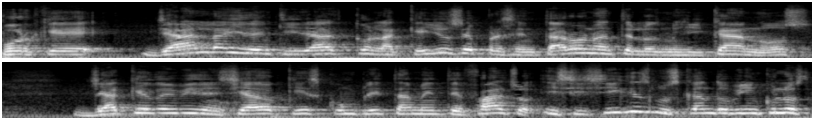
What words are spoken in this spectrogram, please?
porque ya la identidad con la que ellos se presentaron ante los mexicanos, ya quedó evidenciado que es completamente falso. Y si sigues buscando vínculos,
